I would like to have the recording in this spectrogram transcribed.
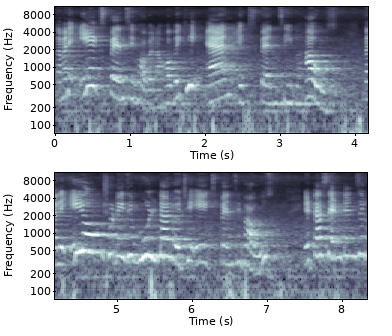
তার মানে এ এক্সপেন্সিভ হবে না, হবে কি অ্যান এক্সপেন্সিভ হাউস তাহলে এই অংশটাই যে ভুলটা রয়েছে এ এক্সপেন্সিভ হাউস এটা সেন্টেন্সের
